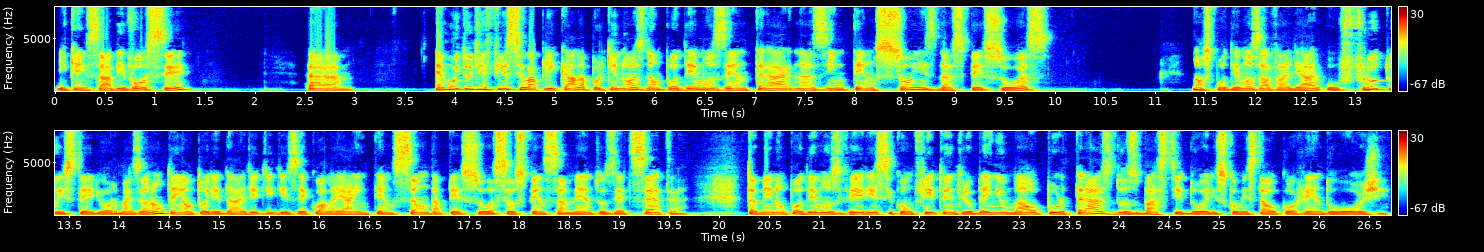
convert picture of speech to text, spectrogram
e quem sabe você, ah, é muito difícil aplicá-la porque nós não podemos entrar nas intenções das pessoas, Nós podemos avaliar o fruto exterior, mas eu não tenho autoridade de dizer qual é a intenção da pessoa, seus pensamentos, etc. Também não podemos ver esse conflito entre o bem e o mal por trás dos bastidores, como está ocorrendo hoje.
